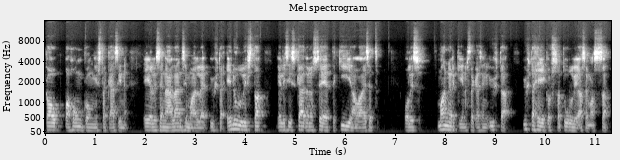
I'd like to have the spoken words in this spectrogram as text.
kauppa Hongkongista käsin ei olisi enää länsimaille yhtä edullista, eli siis käytännössä se, että kiinalaiset olisi Manner-Kiinasta käsin yhtä, yhtä heikossa tulliasemassa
